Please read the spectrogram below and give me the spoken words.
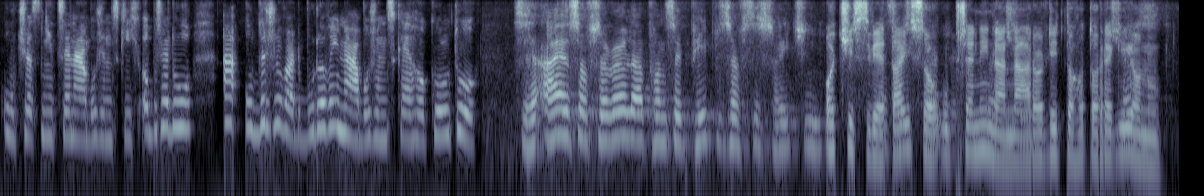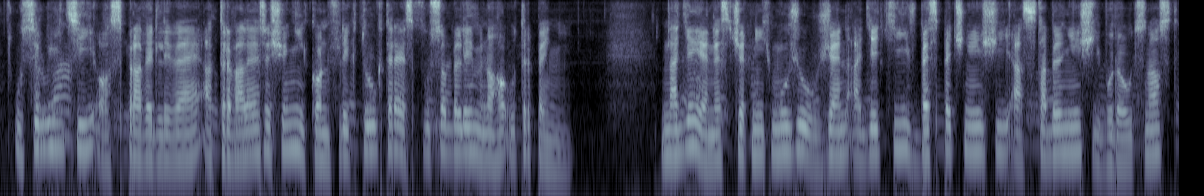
účastnit se náboženských obřadů a udržovat budovy náboženského kultu. Oči světa jsou upřeny na národy tohoto regionu, usilující o spravedlivé a trvalé řešení konfliktů, které způsobily mnoho utrpení. Naděje nesčetných mužů, žen a dětí v bezpečnější a stabilnější budoucnost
